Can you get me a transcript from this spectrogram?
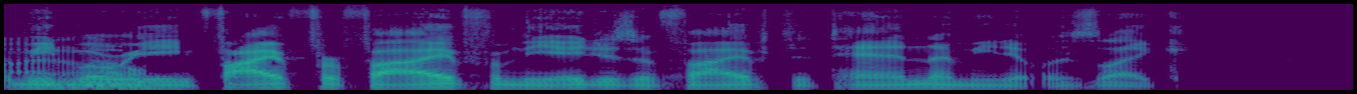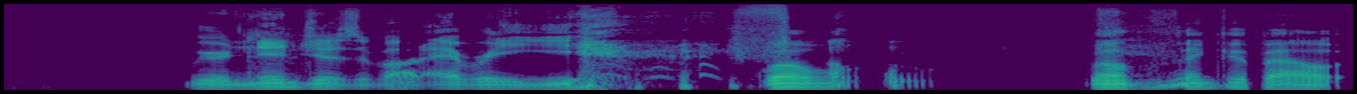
I mean, don't were know. we five for five from the ages of five to ten? I mean, it was like we were ninjas about every year. well well think about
